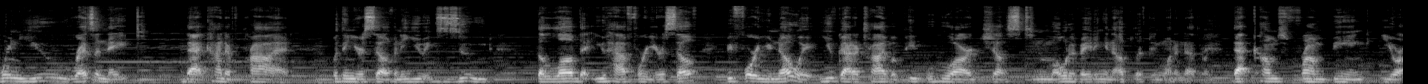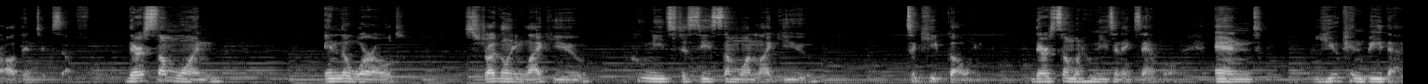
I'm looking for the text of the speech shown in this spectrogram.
when you resonate that kind of pride within yourself and you exude the love that you have for yourself, before you know it, you've got a tribe of people who are just motivating and uplifting one another. That comes from being your authentic self. There's someone in the world struggling like you who needs to see someone like you to keep going. There's someone who needs an example, and you can be that.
